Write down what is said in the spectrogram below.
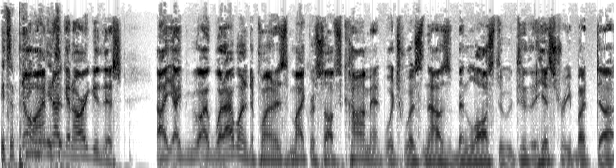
it's a pain, no. I'm not going to argue this. I, I, what I wanted to point out is Microsoft's comment, which was now has been lost to, to the history, but uh,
